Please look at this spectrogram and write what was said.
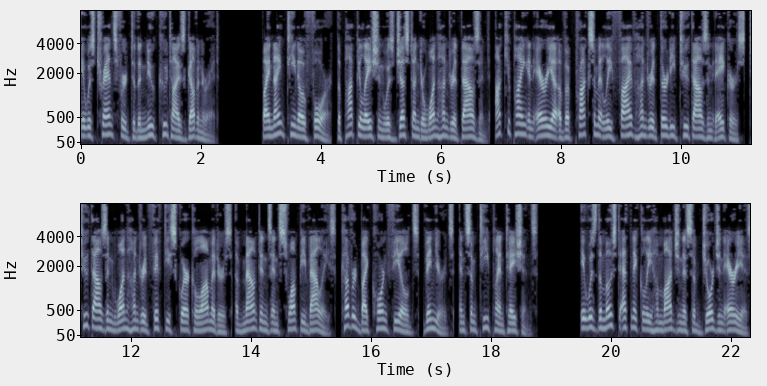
it was transferred to the new Kutais Governorate. By 1904, the population was just under 100,000, occupying an area of approximately 532,000 acres (2,150 square kilometers) of mountains and swampy valleys, covered by corn fields, vineyards, and some tea plantations. It was the most ethnically homogeneous of Georgian areas,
